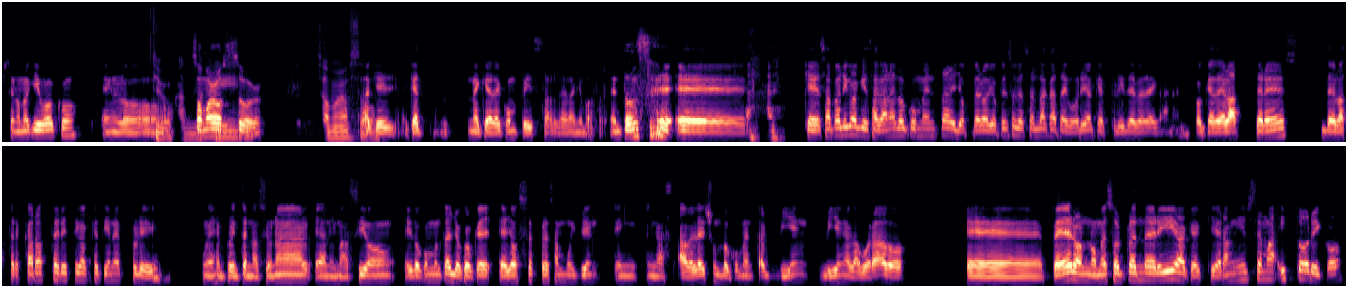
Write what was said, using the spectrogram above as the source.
si no me equivoco, en los Summer of Sur. Summer of Sur. Aquí, que me quedé con Pixar del año pasado. Entonces, eh, que esa película quizá gane documental, yo, pero yo pienso que esa es la categoría que Flea debe de ganar. Porque de las tres, de las tres características que tiene Flea, un ejemplo internacional, animación y documental, yo creo que ellos se expresan muy bien en, en haber hecho un documental bien, bien elaborado. pero no me sorprendería que quieran irse más histórico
